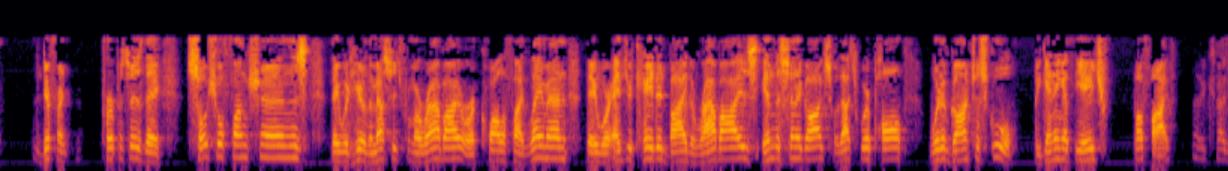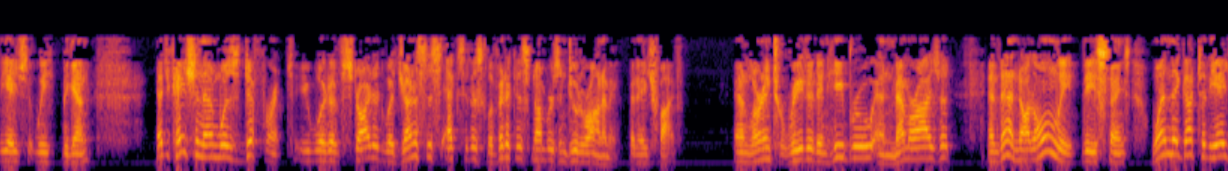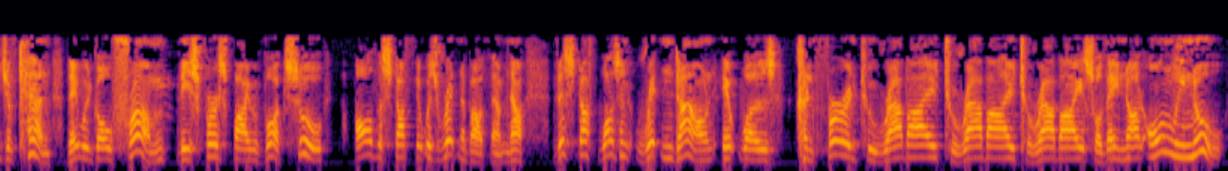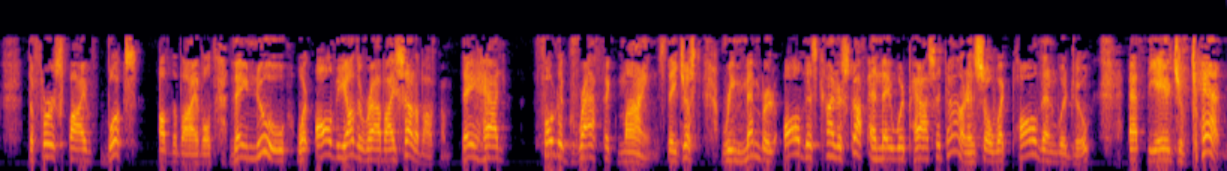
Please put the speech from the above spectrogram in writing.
different purposes. They social functions. They would hear the message from a rabbi or a qualified layman. They were educated by the rabbis in the synagogue, so that's where Paul would have gone to school beginning at the age about five, the age that we begin. Education then was different. You would have started with Genesis, Exodus, Leviticus, Numbers, and Deuteronomy at age five. And learning to read it in Hebrew and memorize it. And then not only these things, when they got to the age of 10, they would go from these first five books to all the stuff that was written about them. Now, this stuff wasn't written down, it was conferred to rabbi, to rabbi, to rabbi, so they not only knew the first five books of the Bible, they knew what all the other rabbis said about them. They had photographic minds. They just remembered all this kind of stuff and they would pass it down. And so what Paul then would do at the age of 10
